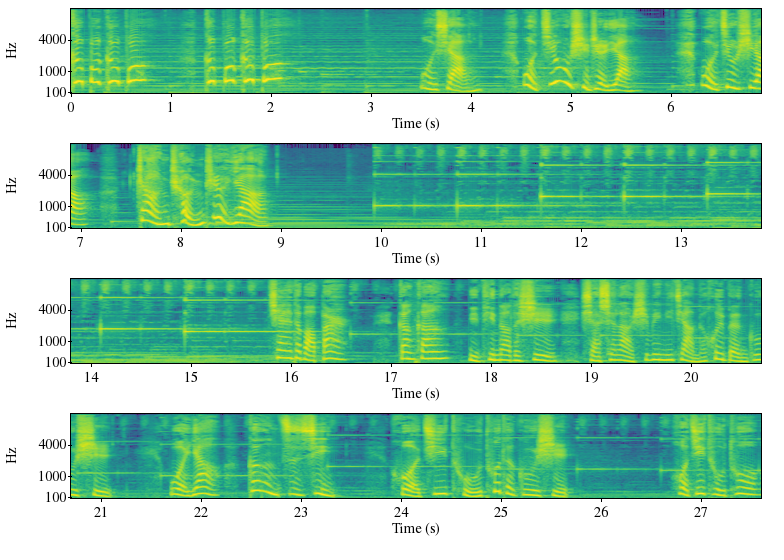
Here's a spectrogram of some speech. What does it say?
咯巴咯啵，咯啵咯啵。我想。我就是这样，我就是要长成这样。亲爱的宝贝儿，刚刚你听到的是小雪老师为你讲的绘本故事《我要更自信》——火鸡图图的故事。火鸡图图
